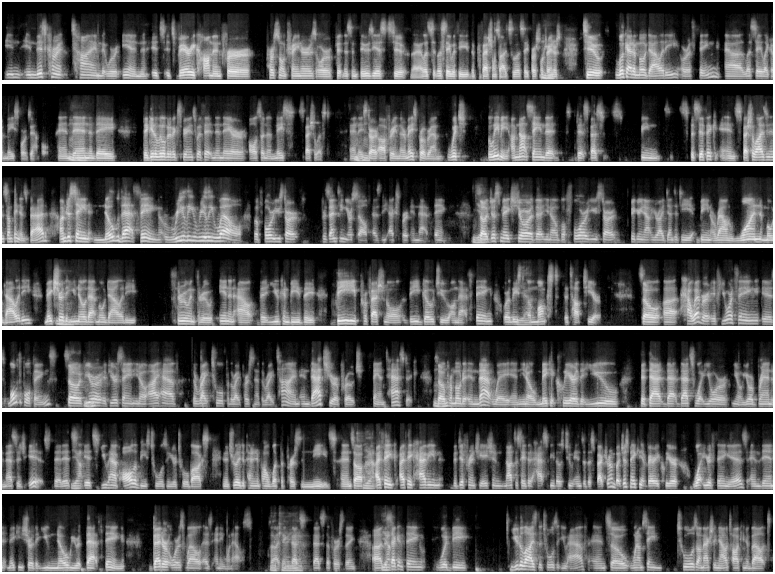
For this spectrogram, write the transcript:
in in this current time that we're in, it's it's very common for personal trainers or fitness enthusiasts to uh, let's let's stay with the the professional side so let's say personal mm-hmm. trainers to look at a modality or a thing uh, let's say like a mace for example and mm-hmm. then they they get a little bit of experience with it and then they are all of a sudden a mace specialist and mm-hmm. they start offering their mace program which believe me i'm not saying that that spec- being specific and specializing in something is bad. I'm just saying know that thing really, really well before you start presenting yourself as the expert in that thing. Yeah. So just make sure that, you know, before you start figuring out your identity being around one modality, make sure mm-hmm. that you know that modality through and through, in and out, that you can be the the professional, the go-to on that thing, or at least yeah. amongst the top tier. So, uh, however, if your thing is multiple things, so if mm-hmm. you're if you're saying, you know, I have the right tool for the right person at the right time, and that's your approach, fantastic. Mm-hmm. So promote it in that way, and you know, make it clear that you that that that that's what your you know your brand message is that it's yeah. it's you have all of these tools in your toolbox and it's really dependent upon what the person needs and so yeah. i think i think having the differentiation, not to say that it has to be those two ends of the spectrum, but just making it very clear what your thing is and then making sure that you know you're that thing better or as well as anyone else. So okay, I think that's yeah. that's the first thing. Uh, the yep. second thing would be utilize the tools that you have. And so when I'm saying tools, I'm actually now talking about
